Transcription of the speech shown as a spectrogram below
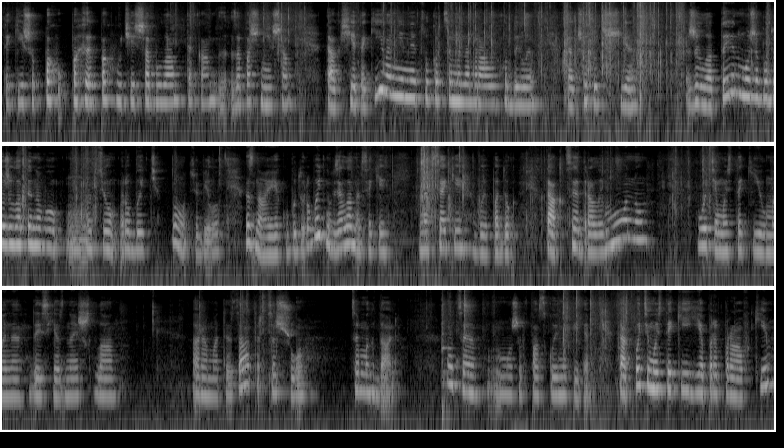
Такий, щоб паху, пах- пахучіша була, така запашніша. Так, ще такий ванільний цукор, це ми набрали, ходили. Так, що тут ще желатин, може буду желатинову оцю робити. Ну, оцю білу. Не знаю, яку буду робити, але взяла на всякий, на всякий випадок. Так, цедра лимону. Потім ось такі у мене десь я знайшла ароматизатор. Це що? Це мигдаль. Ну, це може в паску і не піде. Так, потім ось такі є приправки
